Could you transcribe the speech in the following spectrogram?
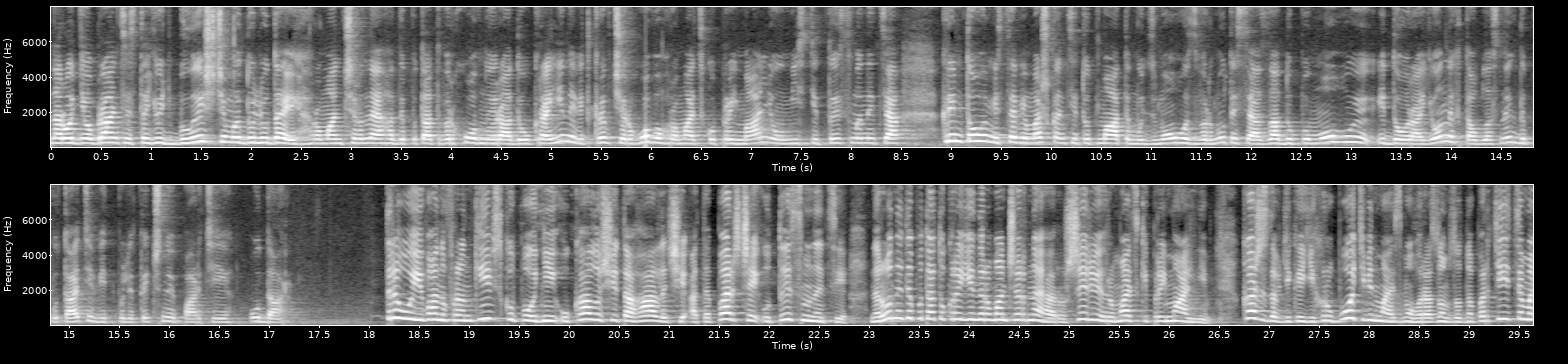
Народні обранці стають ближчими до людей. Роман Чернега, депутат Верховної Ради України, відкрив чергову громадську приймальню у місті Тисмениця. Крім того, місцеві мешканці тут матимуть змогу звернутися за допомогою і до районних та обласних депутатів від політичної партії Удар. Три у Івано-Франківську, по одній у Калуші та Галичі, а тепер ще й у Тисмениці. Народний депутат України Роман Чернега розширює громадські приймальні. Каже, завдяки їх роботі він має змогу разом з однопартійцями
